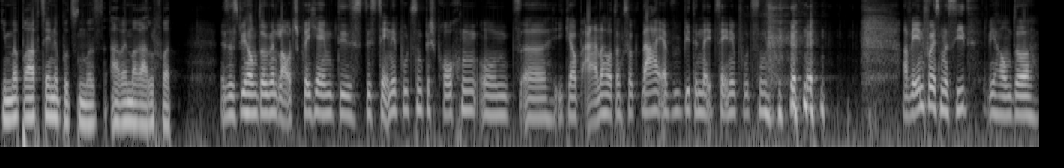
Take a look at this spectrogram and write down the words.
immer brav Zähne putzen muss, auch wenn man Radl fährt. Das heißt, wir haben da über den Lautsprecher eben das, das Zähneputzen besprochen und äh, ich glaube, einer hat dann gesagt, na, er will bitte nicht Zähne putzen. Auf jeden Fall, man sieht, wir haben da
